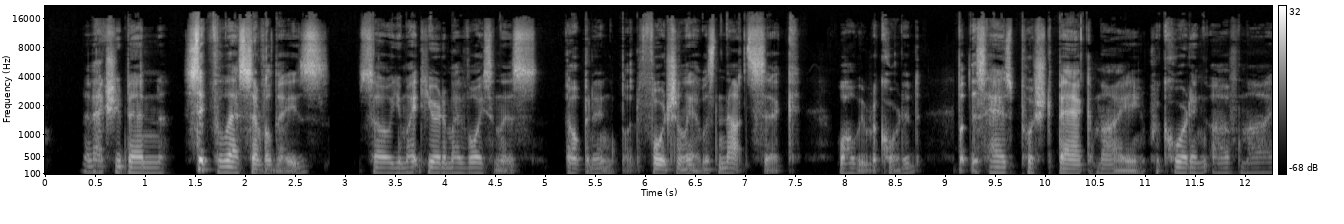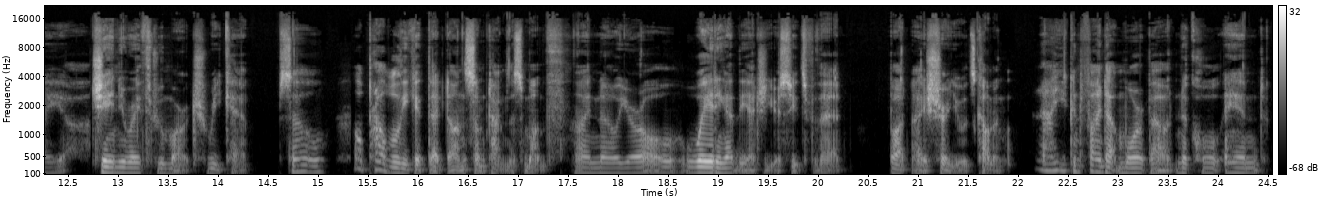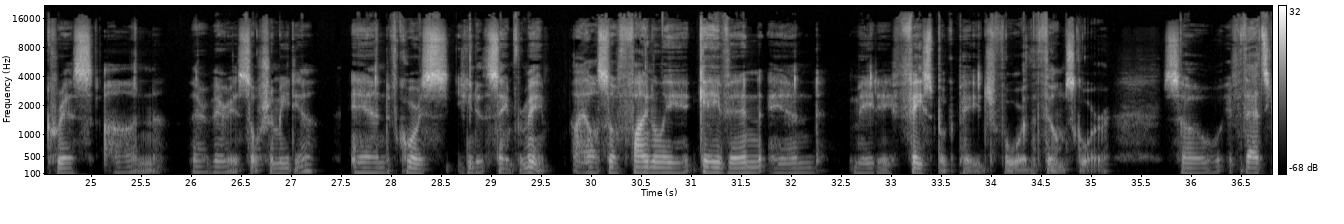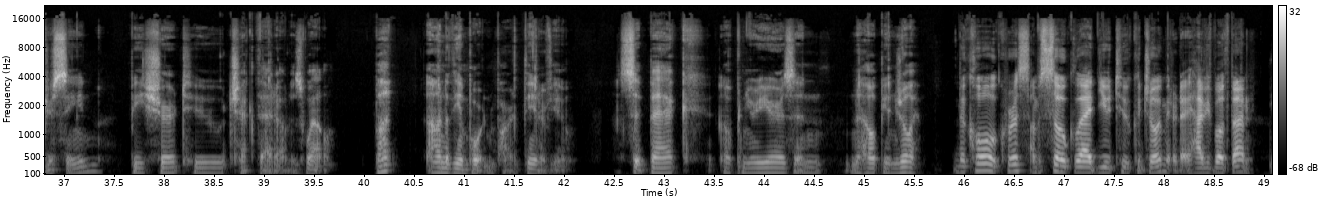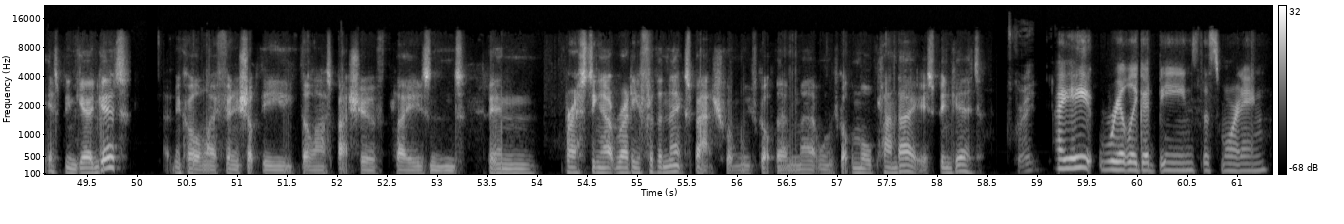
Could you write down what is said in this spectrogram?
I've actually been sick for the last several days, so you might hear it in my voice in this opening, but fortunately I was not sick while we recorded. But this has pushed back my recording of my uh, January through March recap, so I'll probably get that done sometime this month. I know you're all waiting at the edge of your seats for that, but I assure you it's coming. Now you can find out more about Nicole and Chris on their various social media, and of course, you can do the same for me. I also finally gave in and made a Facebook page for the film score. So if that's your scene, be sure to check that out as well. But on to the important part, the interview. Sit back, open your ears, and I hope you enjoy. Nicole, Chris, I'm so glad you two could join me today. How have you both been? It's been going good. Nicole and I finished up the the last batch of plays and been resting out ready for the next batch when we've got them uh, when we've got them all planned out. It's been good. Great. I ate really good beans this morning,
